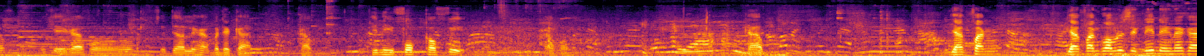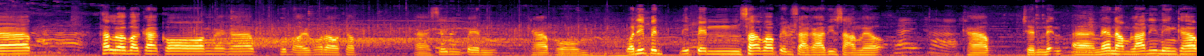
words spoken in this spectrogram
บผมครับ โอเคครับผมสุดยอดเลยครับบรรยากาศครับ ที่นี่ฟกคอฟฟี่ครับผมครับ อยากฟังอยากฟังความรู้สึกนิดหนึ่งนะครับท่านรองปากากองนะครับ คุณอ๋อยของเราครับอ่าซึ่งเป็นครับผม วันนี้เป็นนี่เป็นทราบว่าเป็นสาขาที่ 3 แล้ว ใช่ค่ะ ครับ เชิญแนะอ่าแนะนำร้านนิดนึงครับ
